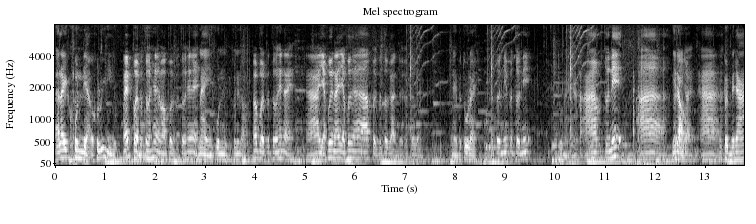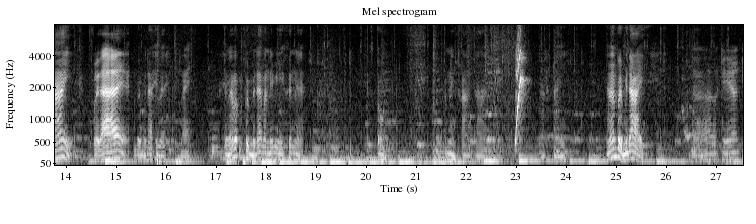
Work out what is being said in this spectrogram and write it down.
อะไรคุณเนี่ยคุณรู้อีกไม่เปิดประตูให้หน่อยมาเปิดประตูให้หน่อยไหนคุณคุณนี่เหรอมาเปิดประตูให้หน่อยอ่าอย่าเพิ่งนะอย่าเพิ่งนะเปิดประตูก่อนเปิดประตูก่อนไหนประตูอะไรประตูนี้ประตูนี้ประตูไหนอะอ่าประตูนี้อ่านี่นี่เหรอก่อนอ่ามันเปิดไม่ได้เปิดได้มันเปิดไม่ได้เห็นไหมไหนเห็นไหมมันเปิดไม่ได้มันไม่มีขึ้นเนี่ยตรงตำแหน่งค้างอ่าอะไหนเห็นไหมมันเปิดไม่ได้อ่าโอ เคโอเค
